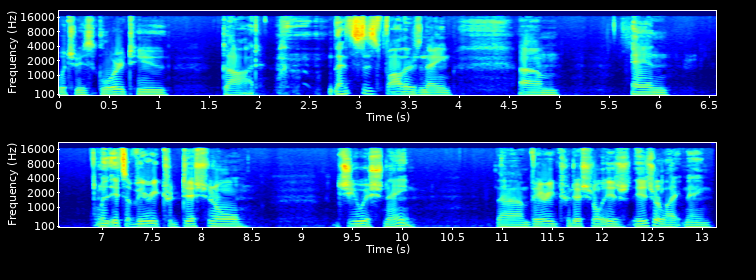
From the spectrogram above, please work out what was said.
which is glory to God. That's his father's name. Um, and it's a very traditional Jewish name, um, very traditional Israelite name.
